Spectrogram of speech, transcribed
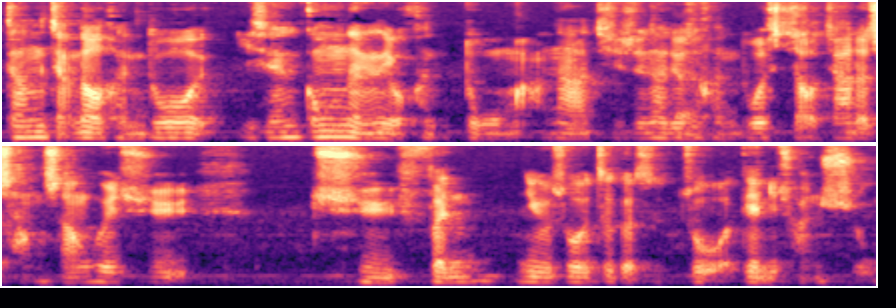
刚刚讲到很多以前功能有很多嘛，那其实那就是很多小家的厂商会去去分，例如说这个是做电力传输，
